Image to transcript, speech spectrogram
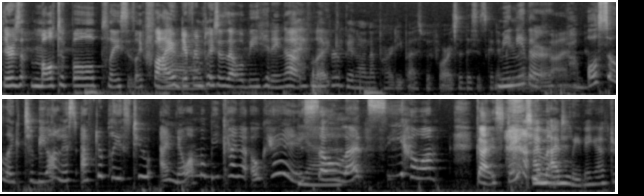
There's multiple places, like five Yeah. different places that we'll be hitting up. I've like never been on a party bus before so this is gonna Me be neither. really fun. Me neither. Also, like to be honest, after place two, I know I'm gonna be kind of okay. So let's see how I'm. Guys, stay tuned. I'm, I'm leaving after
